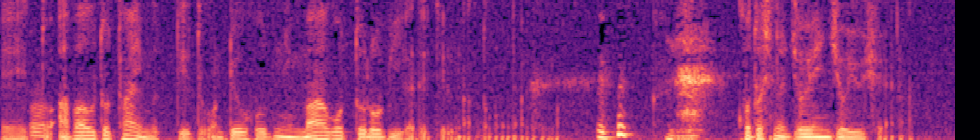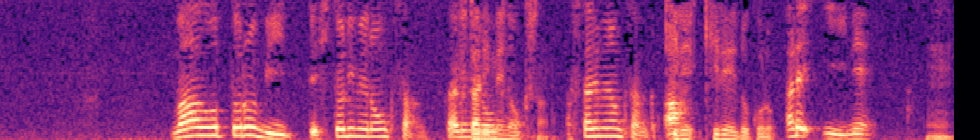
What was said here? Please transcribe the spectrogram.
えっ、と、うんアバウト・タイムっていうところ、両方にマーゴット・ロビーが出てるなと思いながら、今今年の助演女優賞やな。マーゴット・ロビーって一人目の奥さん？二二人目の奥さん。あ二人目の奥さんか。あきれ、綺麗どころ。あれ、いいね。うん。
